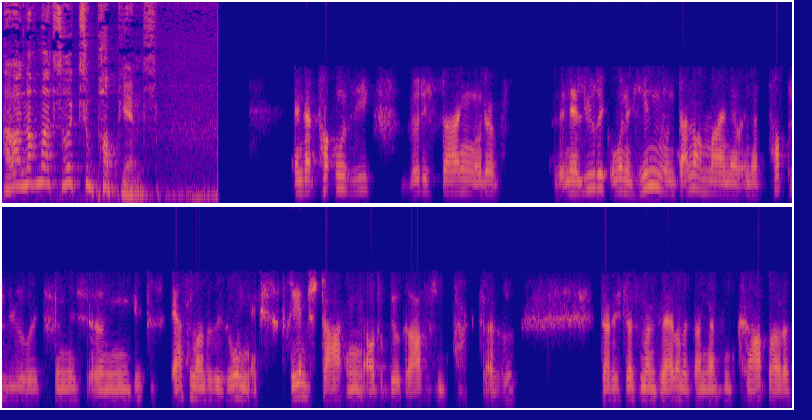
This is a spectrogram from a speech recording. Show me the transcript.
Aber nochmal zurück zu Pop, Jens. In der Popmusik würde ich sagen, oder in der Lyrik ohnehin und dann nochmal in der, in der Pop-Lyrik, finde ich, ähm, gibt es erstmal sowieso einen extrem starken autobiografischen Pakt. Also dadurch, dass man selber mit seinem ganzen Körper das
